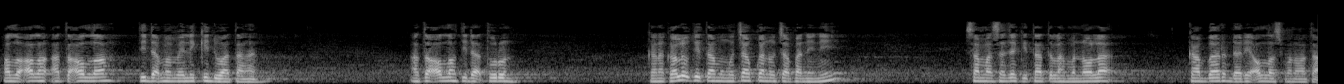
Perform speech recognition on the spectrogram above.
Allah Allah atau Allah tidak memiliki dua tangan. Atau Allah tidak turun. Karena kalau kita mengucapkan ucapan ini sama saja kita telah menolak kabar dari Allah SWT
